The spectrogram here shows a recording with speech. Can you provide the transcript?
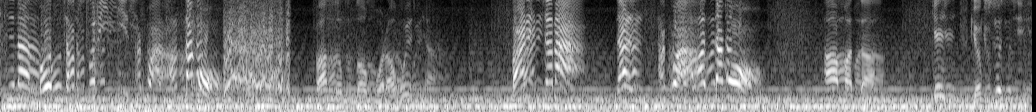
이제는 뭐 잡소리인지 상관 안 한다고. 방금 너 뭐라고 했냐? 말했잖아. 날 상관 안 한다고. 아 맞다. 걔 유격수였지.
